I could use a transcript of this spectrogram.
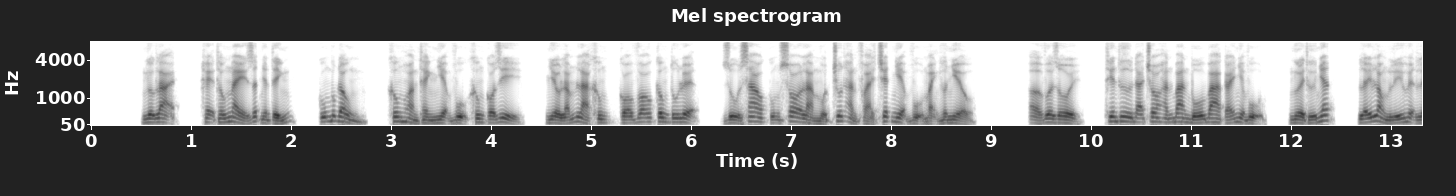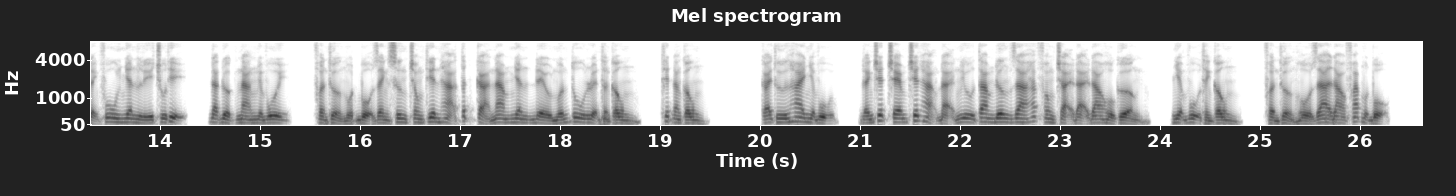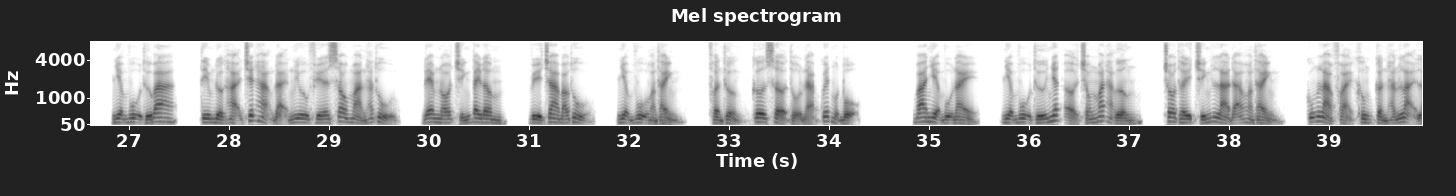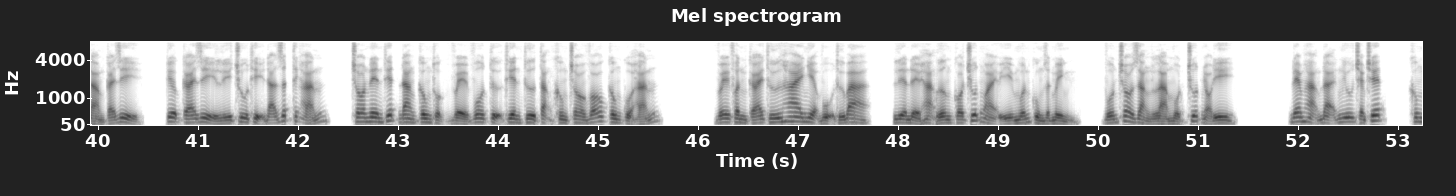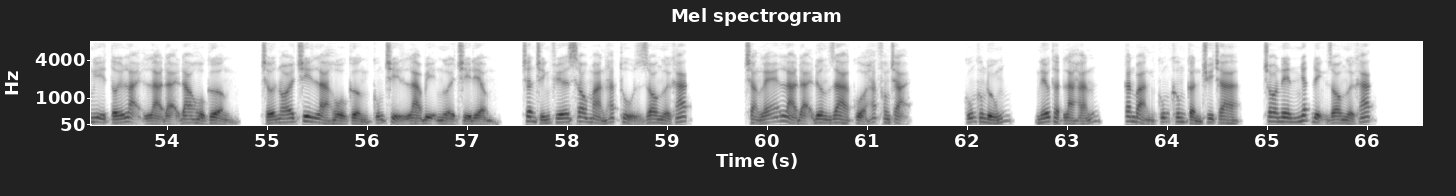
Ngược lại, hệ thống này rất nhân tính cũng bốc đồng, không hoàn thành nhiệm vụ không có gì, nhiều lắm là không có võ công tu luyện, dù sao cũng so làm một chút hẳn phải chết nhiệm vụ mạnh hơn nhiều. Ở vừa rồi, thiên thư đã cho hắn ban bố ba cái nhiệm vụ, người thứ nhất, lấy lòng lý huyện lệnh phu nhân lý chú thị, đạt được nàng niềm vui, phần thưởng một bộ danh sưng trong thiên hạ tất cả nam nhân đều muốn tu luyện thần công, thiết đăng công. Cái thứ hai nhiệm vụ, đánh chết chém chết hạng đại ngưu tam đương ra hát phong trại đại đao hồ cường, nhiệm vụ thành công, phần thưởng hồ gia đao pháp một bộ. Nhiệm vụ thứ ba, tìm được hại chết hạng đại ngưu phía sau màn hát thủ, đem nó chính tay đâm, vì cha báo thủ nhiệm vụ hoàn thành, phần thưởng cơ sở thổ nạp quyết một bộ. Ba nhiệm vụ này, nhiệm vụ thứ nhất ở trong mắt hạ ương cho thấy chính là đã hoàn thành, cũng là phải không cần hắn lại làm cái gì, kia cái gì lý chu thị đã rất thích hắn, cho nên thiết đang công thuộc về vô tự thiên thư tặng không cho võ công của hắn. Về phần cái thứ hai nhiệm vụ thứ ba, liền để hạ ương có chút ngoài ý muốn cùng giật mình, vốn cho rằng là một chút nhỏ đi. Đem hạng đại ngưu chém chết, không nghĩ tới lại là đại đao hồ cường, chớ nói chi là hồ cường cũng chỉ là bị người chỉ điểm, chân chính phía sau màn hấp thủ do người khác. Chẳng lẽ là đại đương gia của hát phong trại? Cũng không đúng, nếu thật là hắn, căn bản cũng không cần truy tra, cho nên nhất định do người khác.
